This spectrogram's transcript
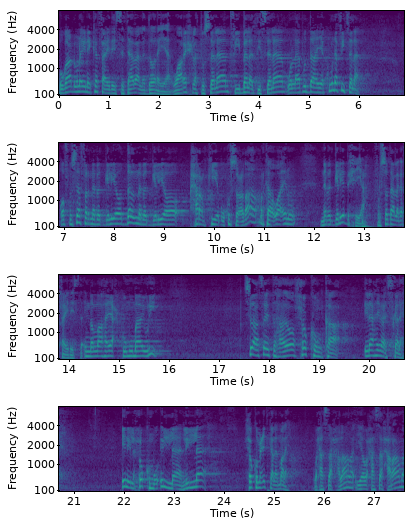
ugaadhuna inay ka faa'idaysataabaa la doonayaa waa rixlatu salaam fii baladi salaam walaabudda an yakuuna fi salaam. Qofku safar nabadgelyo dal nabadgelyo oo xaramkiiya ku socdaa marka waa inuu nabadgelyo bixiyaa fursaddaa laga faa'idaysta in allaha yaxkumu yuriid sidaasay tahay oo xukunka ilaahay baa iska leh. In ilxukmu ila lilah xukum cid kale ma leh. Waxaasaa xalaala iyo waxaasaa xaraama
